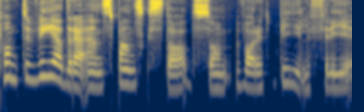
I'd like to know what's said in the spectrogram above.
Pontevedra är en spansk stad som varit bilfri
